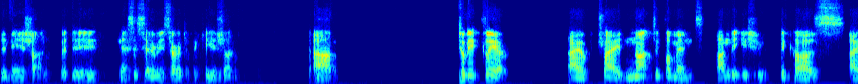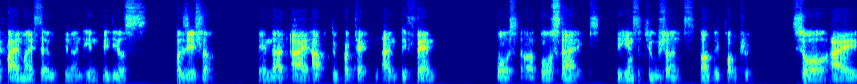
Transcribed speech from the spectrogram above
the nation with the necessary certification. Um, to be clear, I have tried not to comment on the issue because I find myself in an invidious position in that I have to protect and defend most uh, most times the institutions of the country. So I,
